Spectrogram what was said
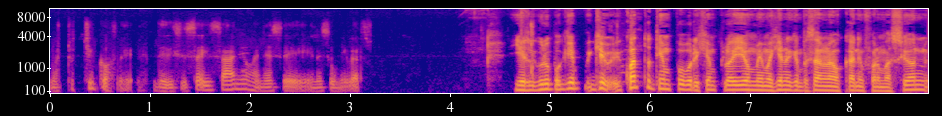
nuestros chicos de, 16 años en ese, en ese universo. ¿Y el grupo, qué, cuánto tiempo, por ejemplo, ellos me imagino que empezaron a buscar información?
